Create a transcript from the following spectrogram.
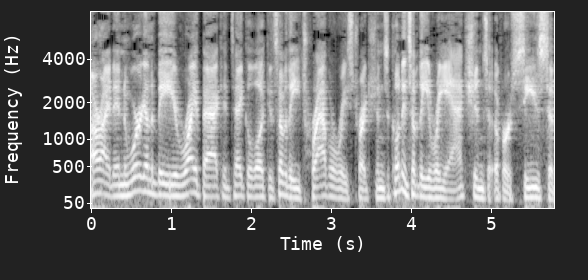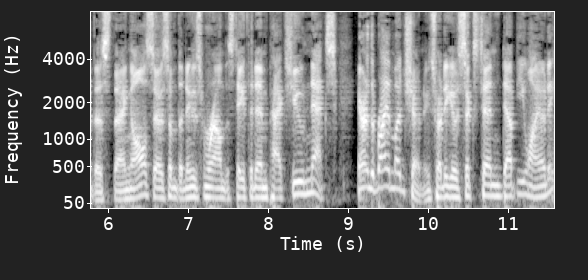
all right, and we're going to be right back and take a look at some of the travel restrictions, including some of the reactions overseas to this thing. Also, some of the news from around the state that impacts you next here on the Brian Mudd Show, News Radio 610 WIOD.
